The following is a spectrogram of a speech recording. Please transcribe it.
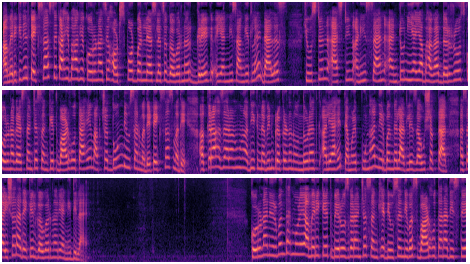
अमेरिकेतील टेक्सासचे काही भाग हे कोरोनाचे हॉटस्पॉट बनले असल्याचं गव्हर्नर ग्रेग यांनी सांगितलंय. डॅलस ह्युस्टन ॲस्टिन आणि सॅन अँटोनिया या भागात दररोज कोरोनाग्रस्तांच्या संख्येत वाढ होत आहे. मागच्या दोन दिवसांमध्ये टेक्सासमध्ये अकरा हजारांहून अधिक नवीन प्रकरणं नोंदवण्यात आली आहेत. त्यामुळे पुन्हा निर्बंध लादले जाऊ शकतात असा इशारा देखील गव्हर्नर यांनी दिला आहे कोरोना निर्बंधांमुळे अमेरिकेत बेरोजगारांच्या संख्येत दिवसेंदिवस वाढ होताना दिसते.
